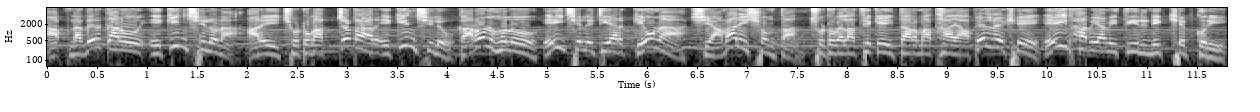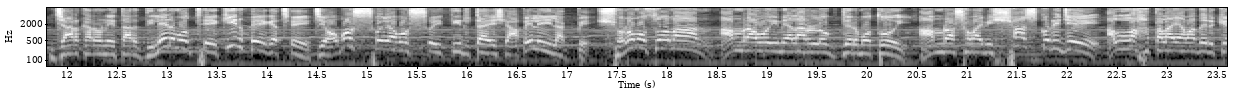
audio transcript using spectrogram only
আপনাদের কারও একিন ছিল না। আর এই ছোট বাচ্চাটার একিন ছিল। কারণ হলো, এই ছেলেটি আর কেউ না, সে আমারই সন্তান। ছোটবেলা থেকেই তার মাথায় আপেল রেখে এইভাবে আমি তীর নিক্ষেপ করি, যার কারণে তার দিলের মধ্যে একিন হয়ে গেছে যে অবশ্যই অবশ্যই তীরটা এসে আপেলেই লাগবে। শোনো মুসলমান, আমরা ওই মেলার লোকদের মতোই। আমরা সবাই বিশ্বাস করি যে, আল্লাহ তালাই আমাদেরকে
